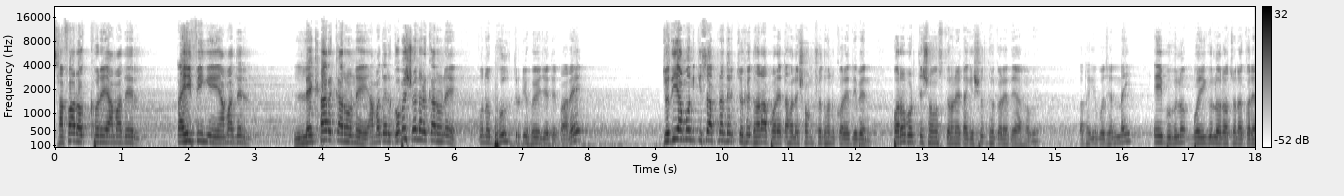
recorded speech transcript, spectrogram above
সাফার অক্ষরে আমাদের টাইপিংয়ে, আমাদের লেখার কারণে, আমাদের গবেষণার কারণে কোনো ভুল ত্রুটি হয়ে যেতে পারে। যদি এমন কিছু আপনাদের চোখে ধরা পড়ে, তাহলে সংশোধন করে দিবেন। পরবর্তী সংস্করণে এটাকে শুদ্ধ করে দেয়া হবে। কথা কি বোঝেন নাই? এই বইগুলো বইগুলো রচনা করে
